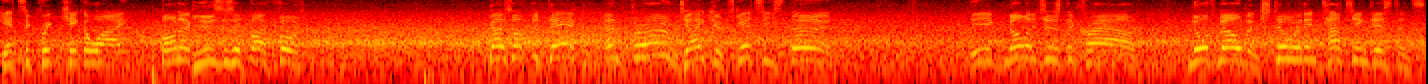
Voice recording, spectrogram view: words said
Gets a quick kick away. Bonner uses it by foot. Goes off the deck and through. Jacobs gets his third. He acknowledges the crowd. North Melbourne still within touching distance.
